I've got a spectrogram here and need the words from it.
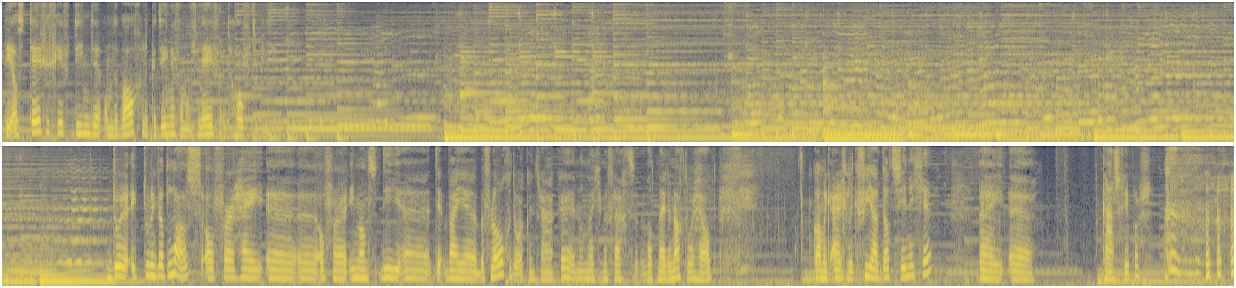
Die als tegengif diende om de walgelijke dingen van ons leven het hoofd te bieden. Ik, toen ik dat las over, hij, uh, uh, over iemand die, uh, die, waar je bevlogen door kunt raken... en omdat je me vraagt wat mij de nacht door helpt... kwam ik eigenlijk via dat zinnetje bij Kaas Schippers.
